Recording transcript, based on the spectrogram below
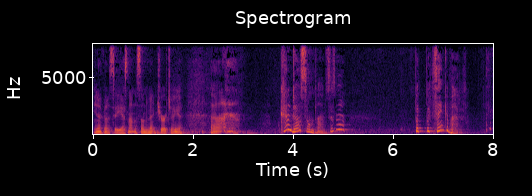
You're not going to say yes, not in a Sunday night church, are you? Uh, kind of does sometimes, doesn't it? But, but think about it.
